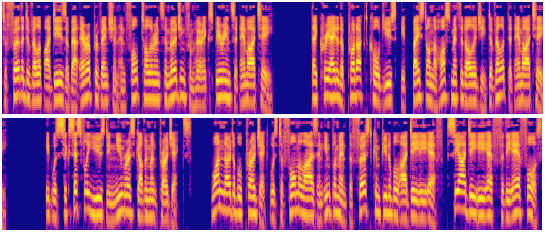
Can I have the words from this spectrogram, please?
to further develop ideas about error prevention and fault tolerance emerging from her experience at MIT. They created a product called Use-It, based on the HOS methodology developed at MIT. It was successfully used in numerous government projects. One notable project was to formalize and implement the first computable IDEF, CIDEF for the Air Force,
